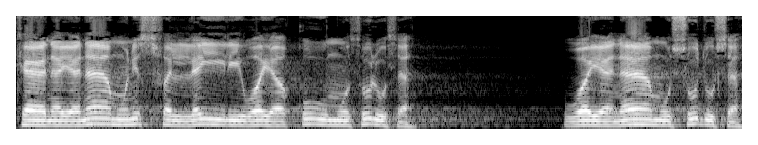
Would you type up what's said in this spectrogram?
كان ينام نصف الليل ويقوم ثلثه وينام سدسه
